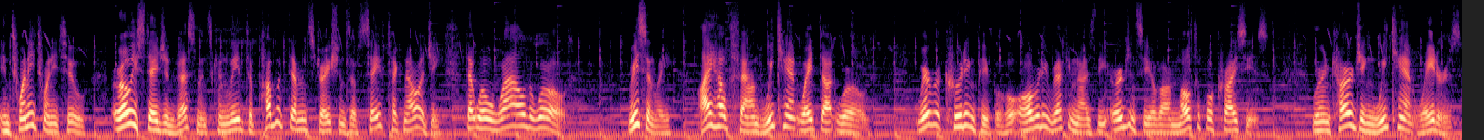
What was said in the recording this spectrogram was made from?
In 2022, early-stage investments can lead to public demonstrations of safe technology that will wow the world. Recently, I helped found WeCan'tWait.world. We're recruiting people who already recognize the urgency of our multiple crises we're encouraging We Can't Waiters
